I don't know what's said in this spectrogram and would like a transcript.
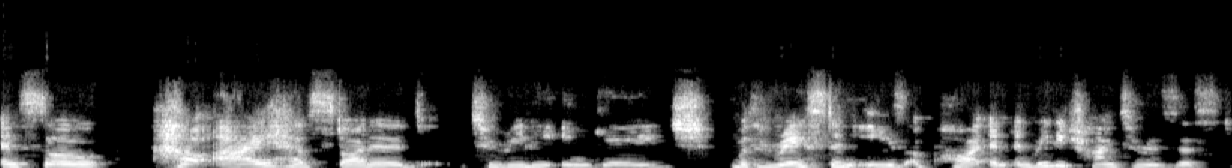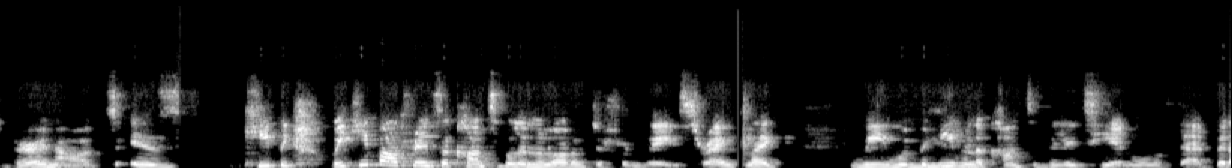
And so how I have started to really engage with rest and ease apart and, and really trying to resist burnout is keeping we keep our friends accountable in a lot of different ways, right? Like we we believe in accountability and all of that. But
